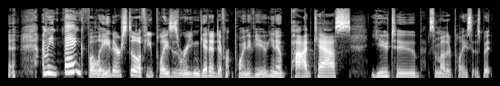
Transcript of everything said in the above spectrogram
I mean, thankfully, there's still a few places where you can get a different point of view, you know, podcasts, YouTube, some other places, but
